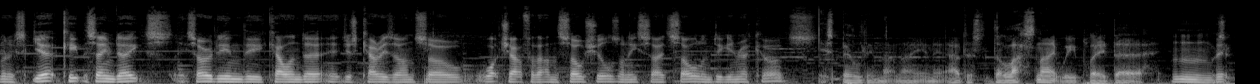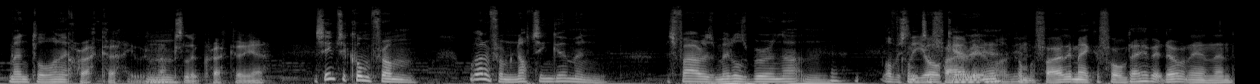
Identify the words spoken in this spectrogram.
But it's, yeah, keep the same dates. It's already in the calendar. It just carries on. So watch out for that on the socials on Eastside Soul and Diggin Records. It's building that night, and it? I just the last night we played there. Mm, was bit mental, wasn't it? Cracker. It was an Mm. absolute cracker. Yeah. It seems to come from we've had them from Nottingham and as far as Middlesbrough and that, and obviously come to York Filey, area. yeah. Come to Filey, make a full day of it, don't they? And then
